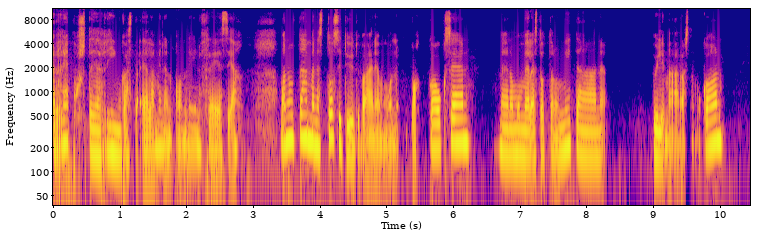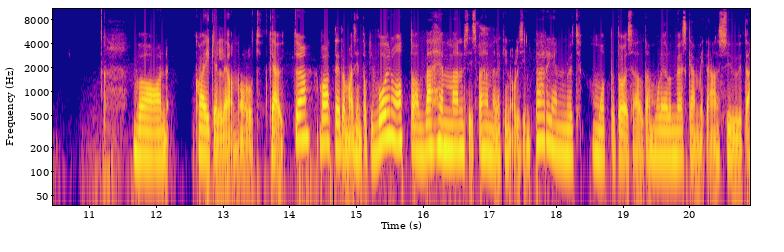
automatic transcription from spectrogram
repusta ja rinkasta eläminen on niin freesiä. Mä oon ollut tähän mennessä tosi tyytyväinen mun pakkaukseen. Mä en ole mun mielestä ottanut mitään ylimääräistä mukaan, vaan kaikelle on ollut käyttöä. Vaatteita mä olisin toki voinut ottaa vähemmän, siis vähemmälläkin olisin pärjännyt, mutta toisaalta mulla ei ollut myöskään mitään syytä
